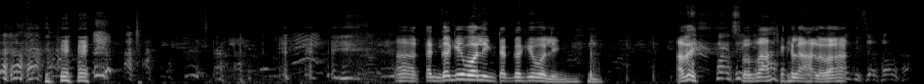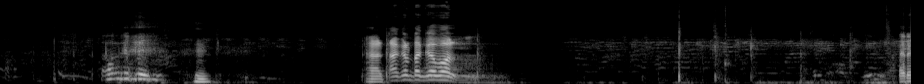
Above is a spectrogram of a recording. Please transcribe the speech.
टग्गा की बॉलिंग टग्गा की बॉलिंग अबे स्वतः केला हळवा हा टाका टग्गा बॉल अरे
